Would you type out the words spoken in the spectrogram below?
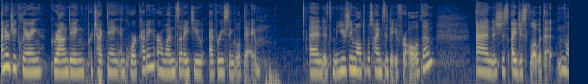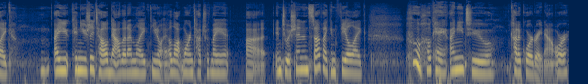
Energy clearing, grounding, protecting, and cord cutting are ones that I do every single day. And it's usually multiple times a day for all of them. And it's just, I just flow with it. Like, I can usually tell now that I'm like, you know, a lot more in touch with my uh, intuition and stuff. I can feel like, whew, okay, I need to cut a cord right now. Or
